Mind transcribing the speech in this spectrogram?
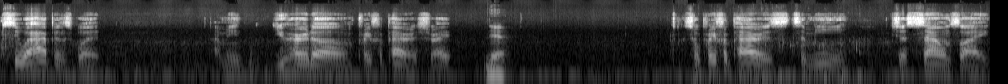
see what happens. But I mean, you heard um, "Pray for Paris," right? Yeah. So Pray for Paris to me just sounds like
